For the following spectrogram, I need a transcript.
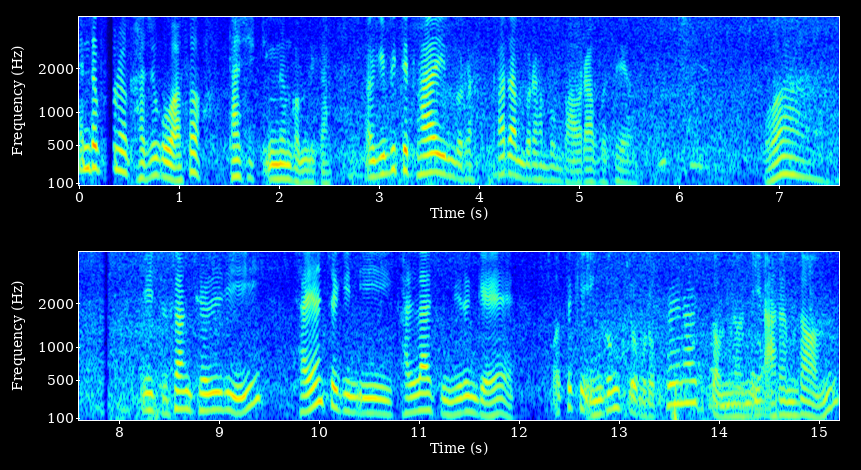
핸드폰을 가지고 와서 다시 찍는 겁니다. 여기 밑에 바위물, 바닷물 한번 바라보세요. 와, 이 주상 절리, 자연적인 이 갈라짐 이런 게 어떻게 인공적으로 표현할 수 없는 이 아름다운,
